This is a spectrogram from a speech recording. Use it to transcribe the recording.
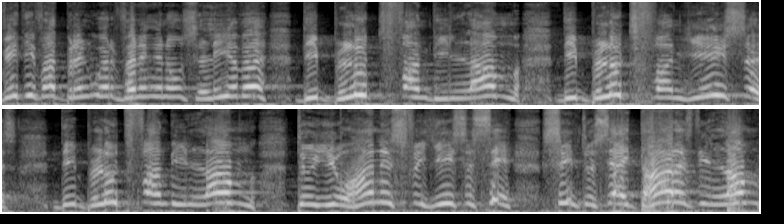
Weet jy wat bring oorwinning in ons lewe? Die bloed van die lam, die bloed van Jesus, die bloed van die lam. Toe Johannes vir Jesus sê, sien toe sê hy, daar is die lam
